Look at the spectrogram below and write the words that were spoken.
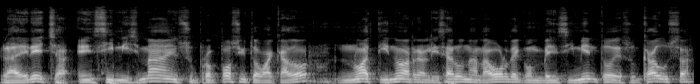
La derecha, ensimismada en su propósito vacador, no atinó a realizar una labor de convencimiento de su causa,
